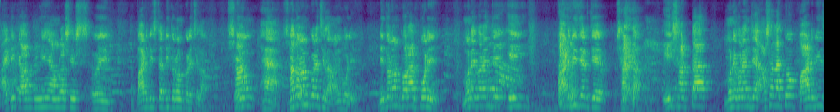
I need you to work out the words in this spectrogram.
আইডি কার্ড নিয়ে আমরা শেষ ওই পাট বীজটা বিতরণ করেছিলাম। এবং হ্যাঁ? বিতরণ করেছিলাম আমি বলি। বিতরণ করার পরে মনে করেন যে এই পাট বীজের যে সারটা এই সারটা মনে করেন যে আশা লাগতো পাট বীজ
